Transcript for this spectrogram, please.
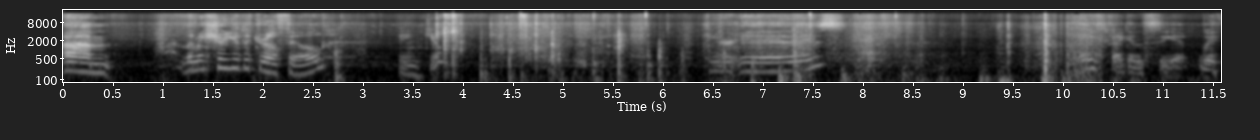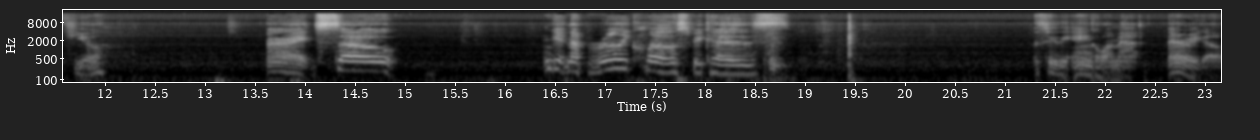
um, let me show you the drill field. Thank you. Here is, let me see if I can see it with you. All right, so I'm getting up really close because, let's see the angle I'm at. There we go.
